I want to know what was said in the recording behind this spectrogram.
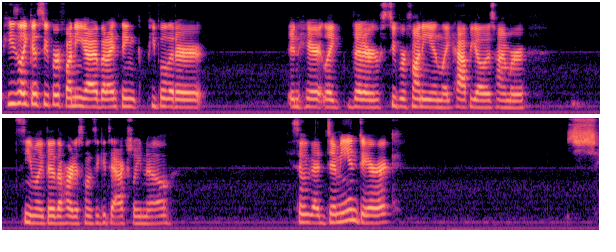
he's like a super funny guy, but I think people that are inherit like that are super funny and like happy all the time or seem like they're the hardest ones to get to actually know. So we got Demi and Derek. She,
